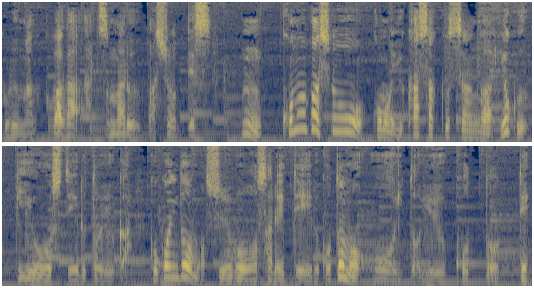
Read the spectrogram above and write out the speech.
車とかが集まる場所です。うん、この場所をこのゆかさくさんがよく利用しているというか、ここにどうも集合されていることも多いということで、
